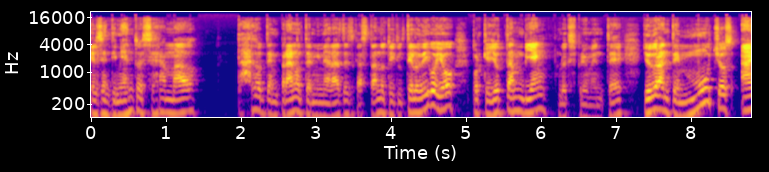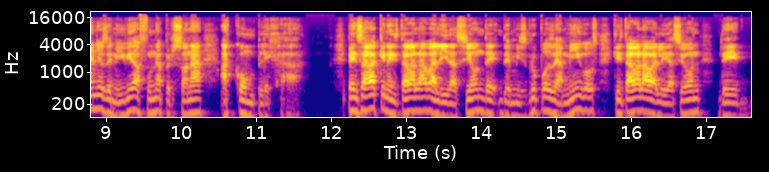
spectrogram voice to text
el sentimiento de ser amado. Tarde o temprano terminarás desgastándote. Te lo digo yo porque yo también lo experimenté. Yo durante muchos años de mi vida fui una persona acomplejada. Pensaba que necesitaba la validación de, mis grupos de amigos, que necesitaba la validación de,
